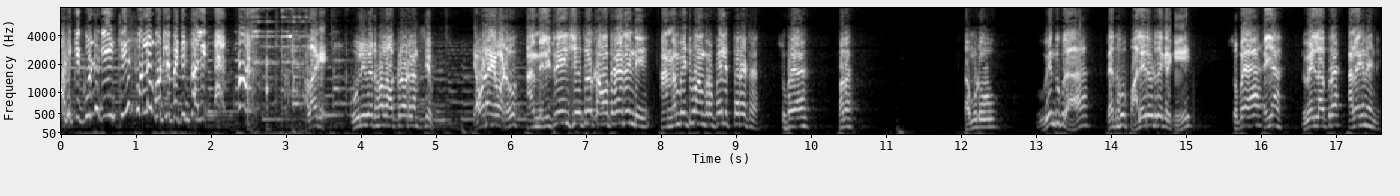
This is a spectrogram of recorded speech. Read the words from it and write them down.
వాడికి గుండు గీయించి సొల్లం బొట్లు పెట్టించాలి. అలాగే కూలి విధంలో అక్కడ ఎంతసేపు? ఎవడయ్యవాడు ఆ మిలిటరీ చేతిలో కమతగాడండి. అన్నం పెట్టి వంద రూపాయలు ఇస్తారట. సుబ్బయ్య పద. తమ్ముడు నువ్వెందుకురా? వెధవు పాలేరోడు దగ్గరికి. సుబ్బయ్య అయ్యా. నువ్వు వెళ్ళాకురా అలాగేనండి.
